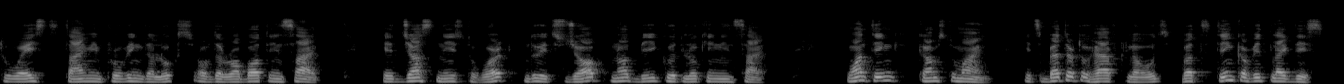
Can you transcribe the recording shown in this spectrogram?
to waste time improving the looks of the robot inside. It just needs to work, do its job, not be good looking inside. One thing comes to mind. It's better to have clothes, but think of it like this.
